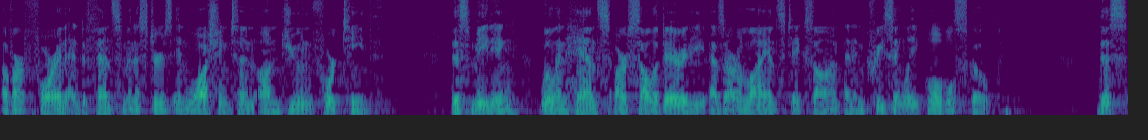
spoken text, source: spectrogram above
of our foreign and defense ministers in Washington on June 14th. This meeting will enhance our solidarity as our alliance takes on an increasingly global scope. This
